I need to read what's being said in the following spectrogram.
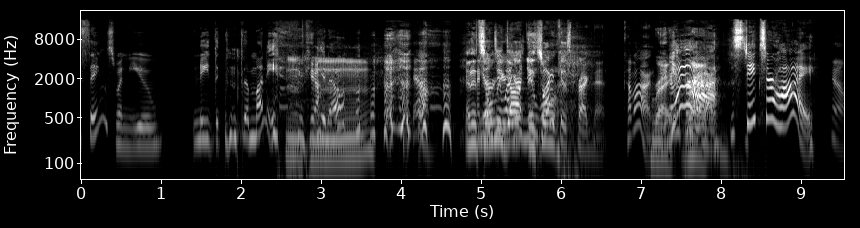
things when you need the, the money you know Mhm. yeah. And it's you'll only got your new wife o- is pregnant. Come on. Right. You yeah gotta- the stakes are high Yeah.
